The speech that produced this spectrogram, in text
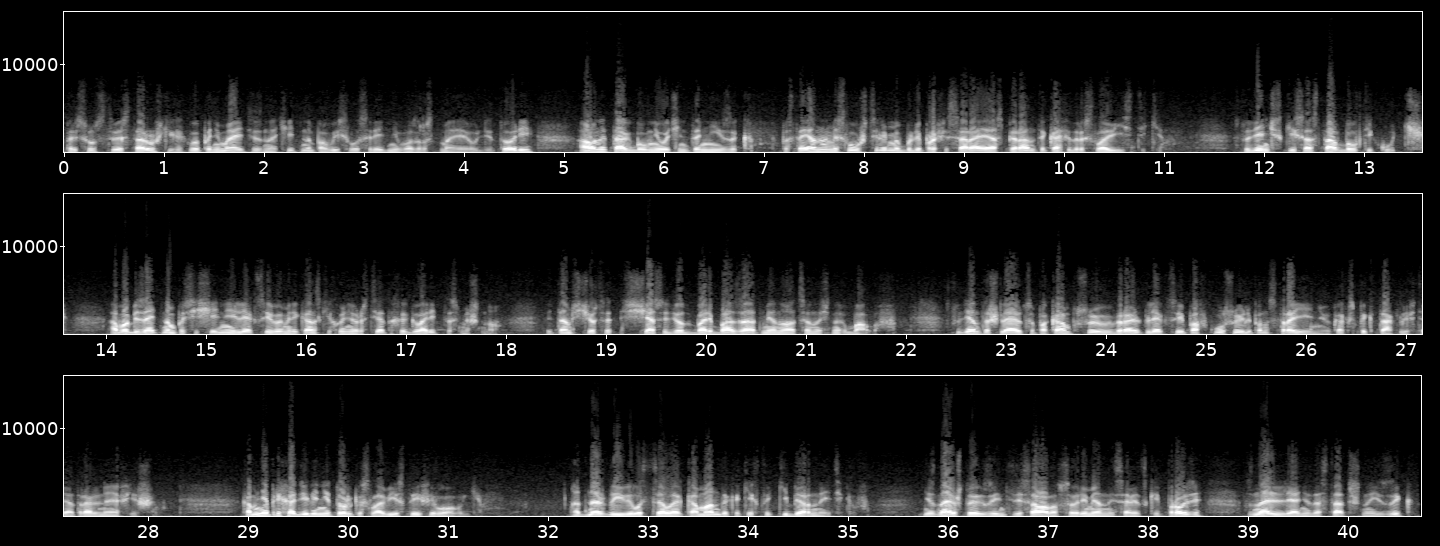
Присутствие старушки, как вы понимаете, значительно повысило средний возраст моей аудитории, а он и так был не очень-то низок. Постоянными слушателями были профессора и аспиранты кафедры славистики. Студенческий состав был текуч. Об обязательном посещении лекций в американских университетах и говорить-то смешно. Ведь там сейчас, сейчас идет борьба за отмену оценочных баллов. Студенты шляются по кампусу и выбирают лекции по вкусу или по настроению, как спектакли в театральной афише. Ко мне приходили не только слависты и филологи. Однажды явилась целая команда каких-то кибернетиков. Не знаю, что их заинтересовало в современной советской прозе, знали ли они достаточно язык,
